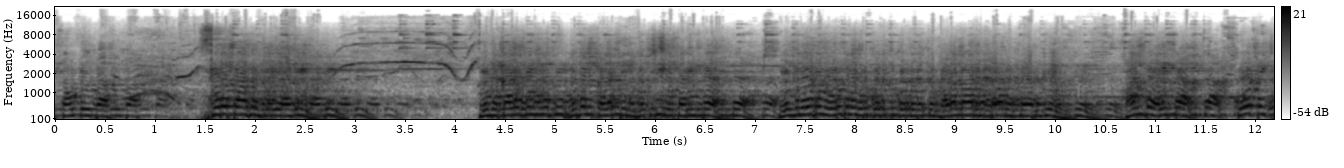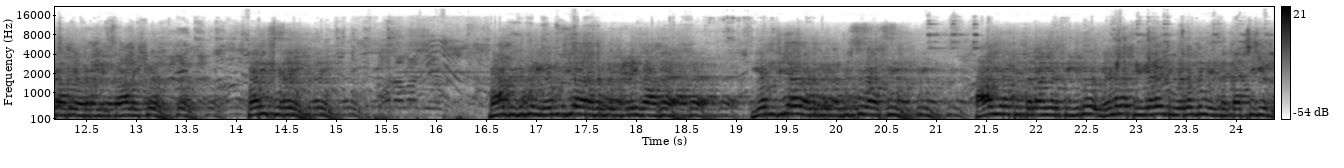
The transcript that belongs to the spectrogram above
தம்பி சவுண்ட் சிறப்பாக விளையாடி இந்த களத்தில் முதல் களத்தில் வெற்றியை தவிர்த்த எங்களோடு ஒத்துழைப்பு கொடுத்துக் கொண்டிருக்கும் வரலாறு நடப்பதற்கு அந்த ஐசா கோட்டைச்சாமி அவர்களின் காலைக்கு பரிசினை மாண்புமிகு எம்ஜிஆர் அவர்களின் நினைவாக எம்ஜிஆர் அவர்களின் விசுவாசி ஆயிரத்தி தொள்ளாயிரத்தி இரு எழுபத்தி இரண்டு இருந்து இந்த கட்சியில்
